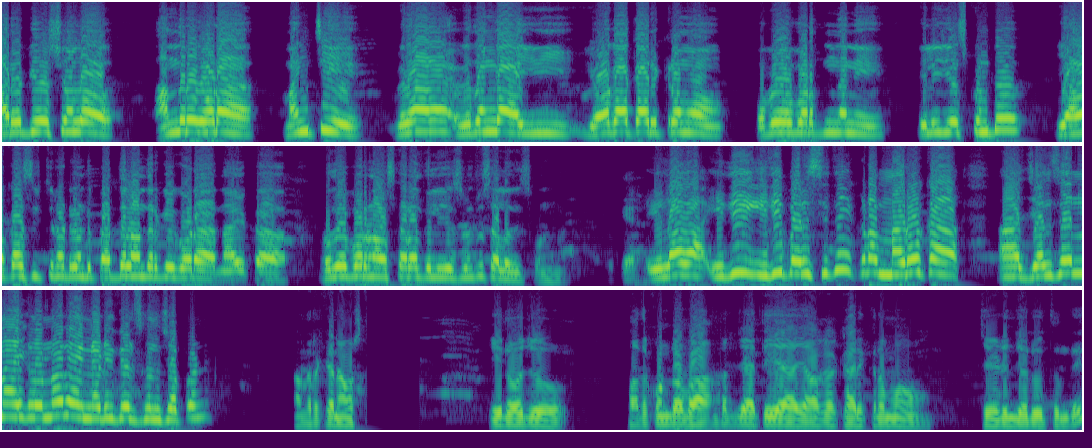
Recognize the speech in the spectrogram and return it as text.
ఆరోగ్య విషయంలో అందరూ కూడా మంచి విధంగా ఈ యోగా కార్యక్రమం ఉపయోగపడుతుందని తెలియజేసుకుంటూ ఈ అవకాశం ఇచ్చినటువంటి పెద్దలందరికీ కూడా నా యొక్క హృదయపూర్వ నమస్కారాలు తెలియజేసుకుంటూ సెలవు తీసుకుంటున్నాను ఓకే, ఇలాగా ఇది ఇది పరిస్థితి. ఇక్కడ మరొక జనసేన నాయకులు ఉన్నారు. ఆయన అడిగి తెలుసుకుందాం చెప్పండి. అందరికీ నమస్కారం. ఈరోజు పదకొండవ అంతర్జాతీయ యోగా కార్యక్రమం చేయడం జరుగుతుంది.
